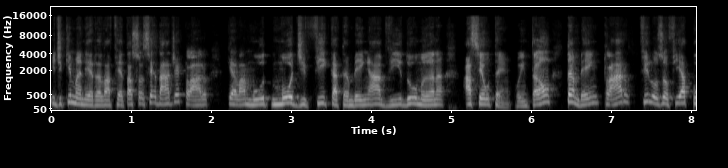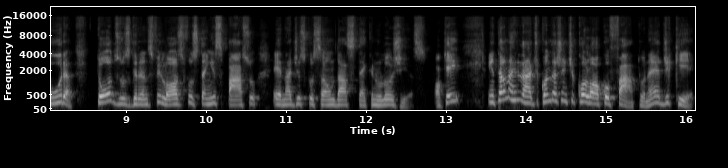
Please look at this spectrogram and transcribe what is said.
E de que maneira ela afeta a sociedade? É claro que ela modifica também a vida humana a seu tempo. Então, também, claro, filosofia pura. Todos os grandes filósofos têm espaço é, na discussão das tecnologias, ok? Então, na realidade, quando a gente coloca o fato, né, de que,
